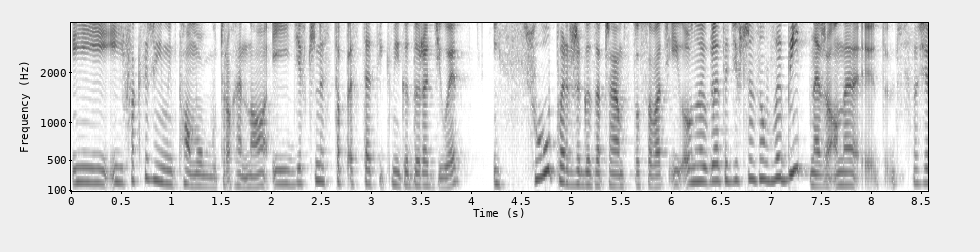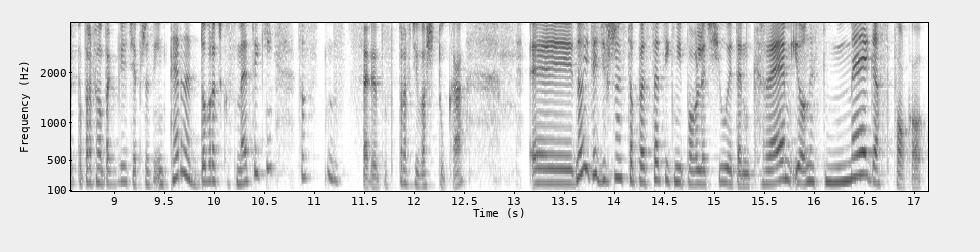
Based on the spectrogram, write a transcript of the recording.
I, I faktycznie mi pomógł trochę, no. I dziewczyny Stop Aesthetic mi go doradziły. I super, że go zaczęłam stosować. I one w ogóle te dziewczyny są wybitne, że one y, w sensie potrafią tak, wiecie, przez internet dobrać kosmetyki. To, to serio, to jest prawdziwa sztuka. Y, no i te dziewczyny Stop Aesthetic mi poleciły ten krem i on jest mega spoko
